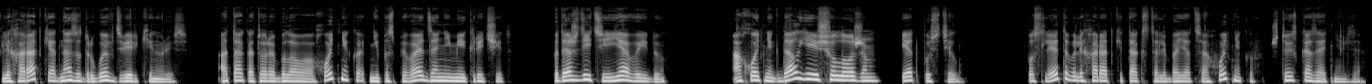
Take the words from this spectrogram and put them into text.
Лихорадки одна за другой в дверь кинулись а та, которая была у охотника, не поспевает за ними и кричит. «Подождите, я выйду». Охотник дал ей еще ложем и отпустил. После этого лихорадки так стали бояться охотников, что и сказать нельзя.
